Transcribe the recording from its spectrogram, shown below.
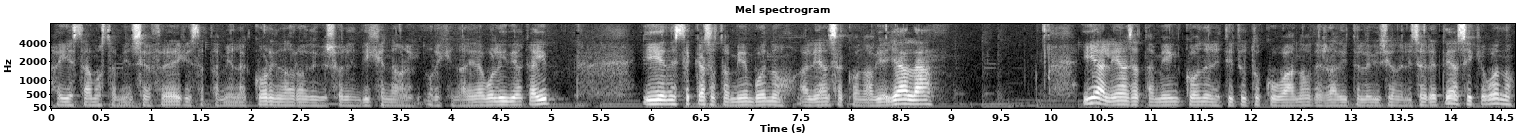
ahí estamos también CEFRE, que está también la Coordinadora Audiovisual Indígena originaria de Bolivia, CAIP, y en este caso también, bueno, alianza con Aviala y alianza también con el Instituto Cubano de Radio y Televisión, el ICRT, así que bueno,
